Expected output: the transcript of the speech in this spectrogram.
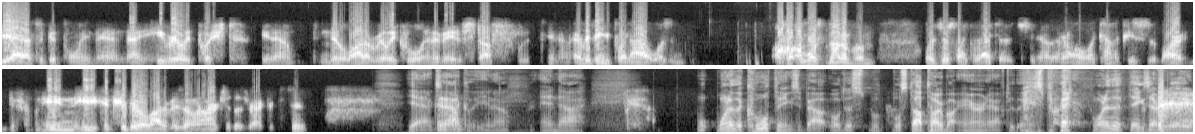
Yeah, that's a good point, man. He really pushed, you know, did a lot of really cool, innovative stuff. With, you know, everything he put out wasn't almost none of them were just like records. You know, they're all like kind of pieces of art and different. And he, he contributed a lot of his own art to those records too. Yeah, exactly. You know, you know? and uh, one of the cool things about well, just we'll, we'll stop talking about Aaron after this, but one of the things I really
